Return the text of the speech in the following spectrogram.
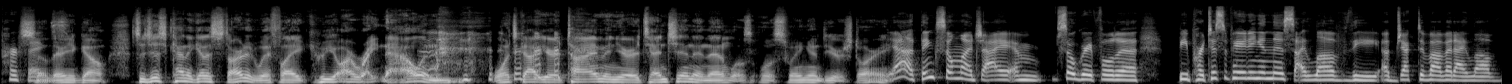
Perfect. So there you go. So just kind of get us started with like who you are right now and what's got your time and your attention, and then we'll we'll swing into your story. Yeah, thanks so much. I am so grateful to be participating in this. I love the objective of it. I love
